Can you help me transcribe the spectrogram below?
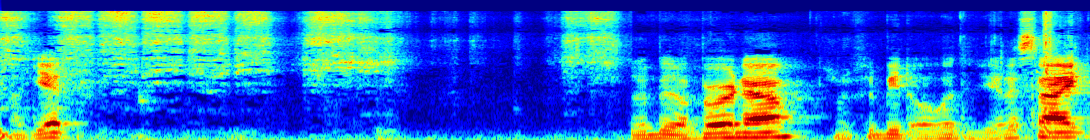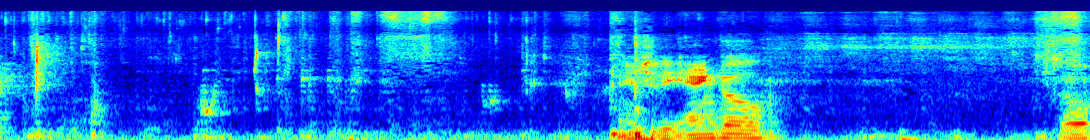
Not yet. A little bit of burr now. A bit over to the other side. Measure the angle so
